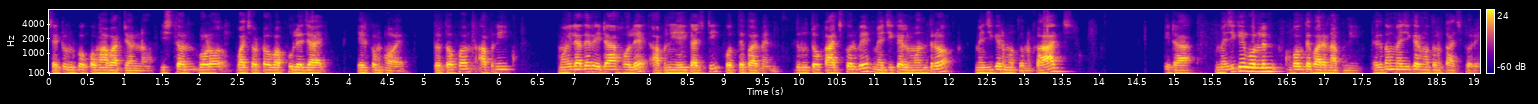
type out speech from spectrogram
সে টুনকো কমাবার জন্য। স্তন বড় বা ছোট বা ফুলে যায়, এরকম হয়। তো তখন আপনি মহিলাদের এটা হলে আপনি এই কাজটি করতে পারবেন। দ্রুত কাজ করবে ম্যাজিক্যাল মন্ত্র ম্যাজিকের মতন কাজ। এটা ম্যাজিকে বললেন, বলতে পারেন আপনি, একদম ম্যাজিকের মতন কাজ করে।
